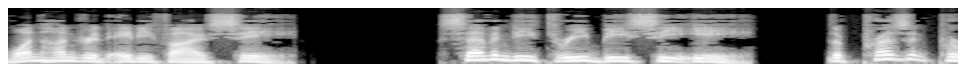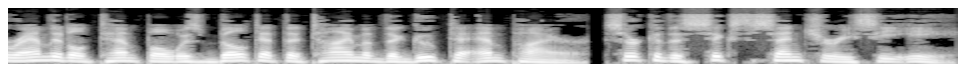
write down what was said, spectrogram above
185 c. 73 BCE. The present pyramidal temple was built at the time of the Gupta Empire, circa the 6th century CE.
